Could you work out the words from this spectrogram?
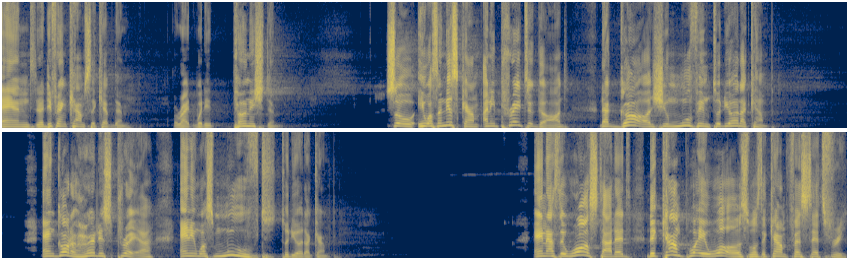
and are different camps that kept them, all right, where they punished them. So he was in this camp, and he prayed to God that God should move him to the other camp. And God heard his prayer and he was moved to the other camp. And as the war started, the camp where he was was the camp first set free.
